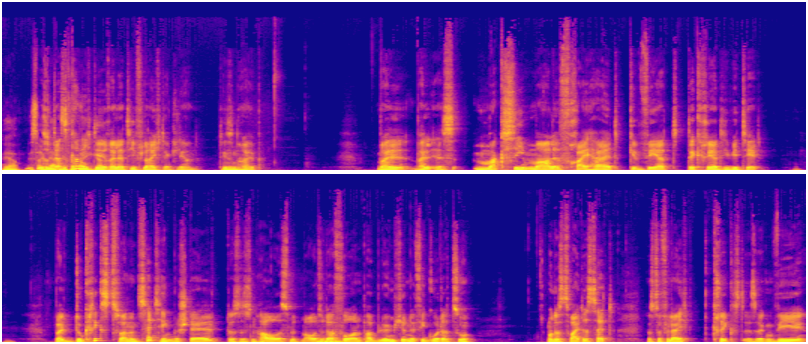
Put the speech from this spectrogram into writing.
Ja, ist also das kann ich dir relativ leicht erklären, diesen hm. Hype weil, weil es maximale Freiheit gewährt der Kreativität. Mhm. Weil du kriegst zwar ein Set hingestellt, das ist ein Haus mit einem Auto mhm. davor, ein paar Blümchen, eine Figur dazu. Und das zweite Set, das du vielleicht kriegst, ist irgendwie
